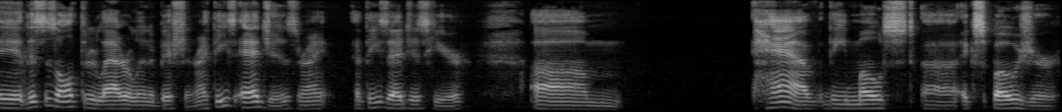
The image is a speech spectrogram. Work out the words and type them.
is, this is all through lateral inhibition, right? These edges, right, at these edges here, um, have the most uh, exposure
